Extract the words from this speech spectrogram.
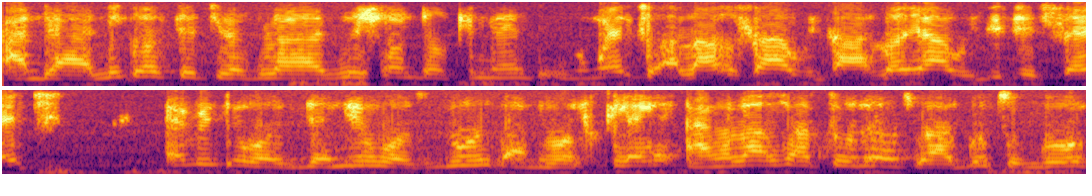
and their legal state regularization document. We went to Alausa with our lawyer, we did a search. Everything was genuine, was good, and was clear. And Alausa told us we are good to go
